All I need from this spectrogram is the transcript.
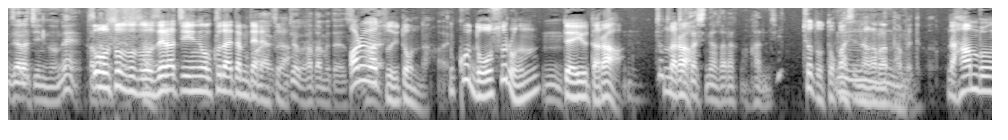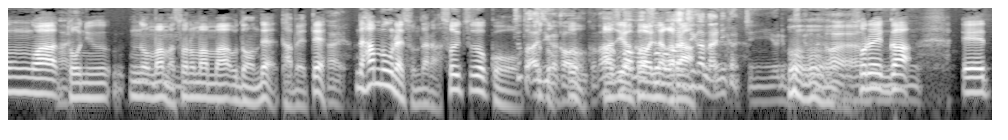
ゼラチンのね。そうそうそうゼラチンを砕いたみたいなやつが。あれがつはいいとんだ。はい。これどうするん？って言うたら、ちょっと溶かしながら感じ？ちょっと溶かしながら食べてく。る。で、半分は豆乳のまま、そのままうどんで食べて、はい。で、半分ぐらい済んだら、そいつをこう、ちょっと味が変わるかな。うん。味が変わりながら。味、が何かっちによりますけどね。うん。うんはい。はいそれが、えーっ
